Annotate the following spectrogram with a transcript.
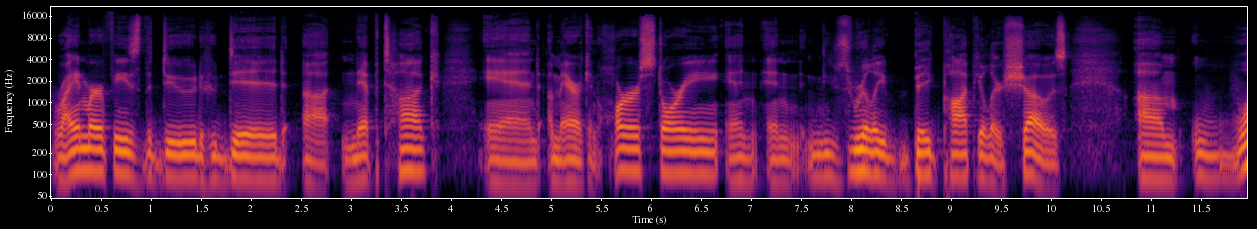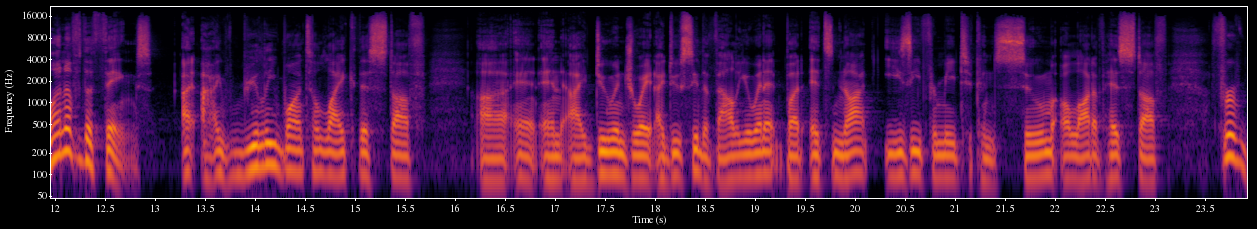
Ryan Murphy's the dude who did uh, Nip Tuck and American Horror Story and and these really big popular shows. Um, one of the things I, I, really want to like this stuff, uh, and and I do enjoy it. I do see the value in it, but it's not easy for me to consume a lot of his stuff for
